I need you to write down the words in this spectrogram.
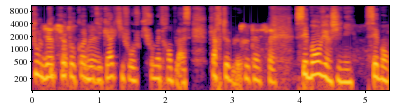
tout le protocole ouais. médical qu'il faut qu'il faut mettre en place. Carte bleue. Tout à fait. C'est bon, Virginie. C'est bon.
